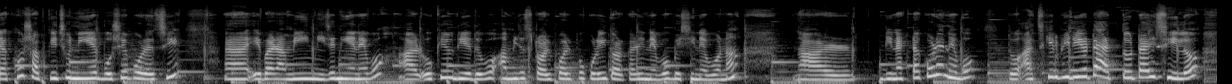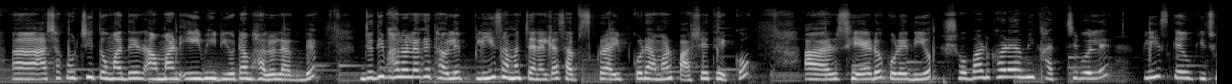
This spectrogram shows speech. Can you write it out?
দেখো সব কিছু নিয়ে বসে পড়েছি। এবার আমি নিজে নিয়ে নেব, আর ওকেও দিয়ে দেবো। আমি জাস্ট অল্প অল্প করেই তরকারি নেব, বেশি নেব না। আর ডিনারটা করে নেব। তো আজকের ভিডিওটা এতটাই ছিল। আশা করছি তোমাদের আমার এই ভিডিওটা ভালো লাগবে। যদি ভালো লাগে তাহলে প্লিজ আমার চ্যানেলটা সাবস্ক্রাইব করে আমার পাশে থেকো। আর শেয়ারও করে দিও। সবার ঘরে আমি খাচ্ছি বলে প্লিজ কেউ কিছু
